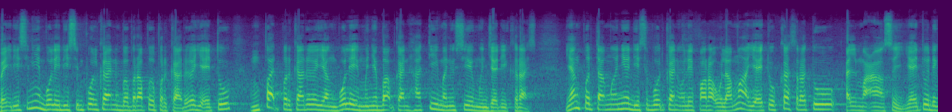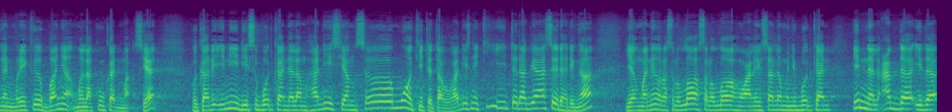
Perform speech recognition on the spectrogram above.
Baik di sini boleh disimpulkan beberapa perkara iaitu empat perkara yang boleh menyebabkan hati manusia menjadi keras. Yang pertamanya disebutkan oleh para ulama iaitu kasratu al-ma'asi iaitu dengan mereka banyak melakukan maksiat Perkara ini disebutkan dalam hadis yang semua kita tahu. Hadis ni kita dah biasa dah dengar yang mana Rasulullah sallallahu alaihi wasallam menyebutkan innal abda idza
